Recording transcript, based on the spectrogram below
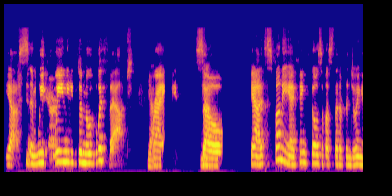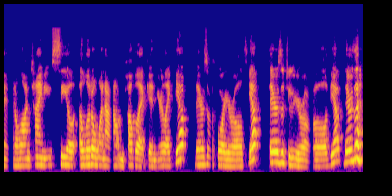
Yes. And we we need to move with that. Yeah. Right. So yeah. it's funny. I think those of us that have been doing it a long time, you see a, a little one out in public and you're like, yep, there's a four year old. Yep, there's a two year old. Yep, there's a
